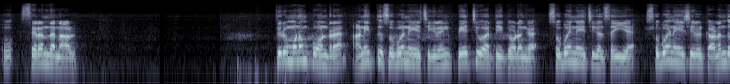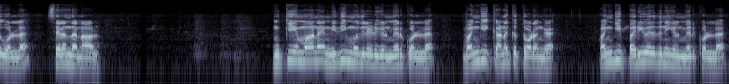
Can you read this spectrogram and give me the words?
உ- சிறந்த நாள். திருமணம் போன்ற அனைத்து சுப நிகழ்ச்சிகளில் பேச்சுவார்த்தை தொடங்க சுப நிகழ்ச்சிகள் செய்ய சுப நிகழ்ச்சிகள் கலந்து கொள்ள சிறந்த நாள். முக்கியமான நிதி முதலீடுகள் மேற்கொள்ள வங்கி கணக்கு தொடங்க வங்கி பரிவர்த்தனைகள் மேற்கொள்ள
